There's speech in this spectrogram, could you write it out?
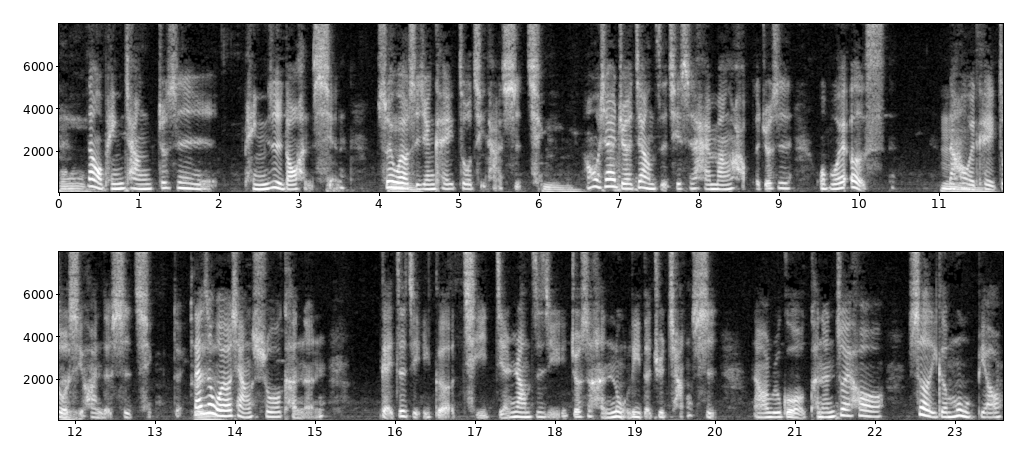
哦，那我平常就是平日都很闲，所以我有时间可以做其他事情，嗯，然后我现在觉得这样子其实还蛮好的，就是我不会饿死，然后我也可以做喜欢的事情，对，但是我有想说可能。给自己一个期间，让自己就是很努力的去尝试。然后，如果可能最后设一个目标，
